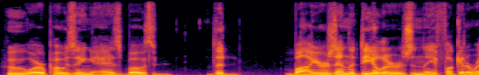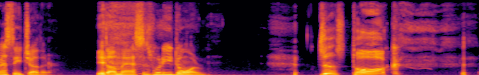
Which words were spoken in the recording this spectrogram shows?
who are posing as both the buyers and the dealers, and they fucking arrest each other. Dumbasses, what are you doing? Just talk.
